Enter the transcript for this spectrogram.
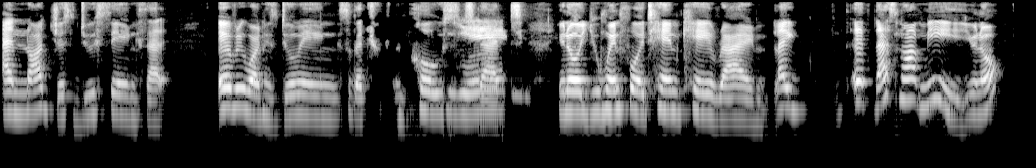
and not just do things that everyone is doing so that you can post Yeah. that, you know, you went for a 10K run. Like, it, that's not me, you know?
